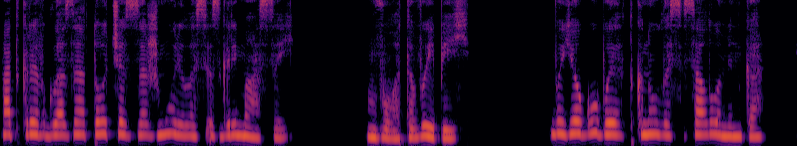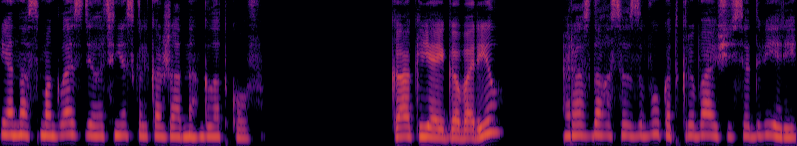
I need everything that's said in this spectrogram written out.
Открыв глаза, тотчас зажмурилась с гримасой. «Вот, выпей». В ее губы ткнулась соломинка, и она смогла сделать несколько жадных глотков. «Как я и говорил», — раздался звук открывающейся двери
